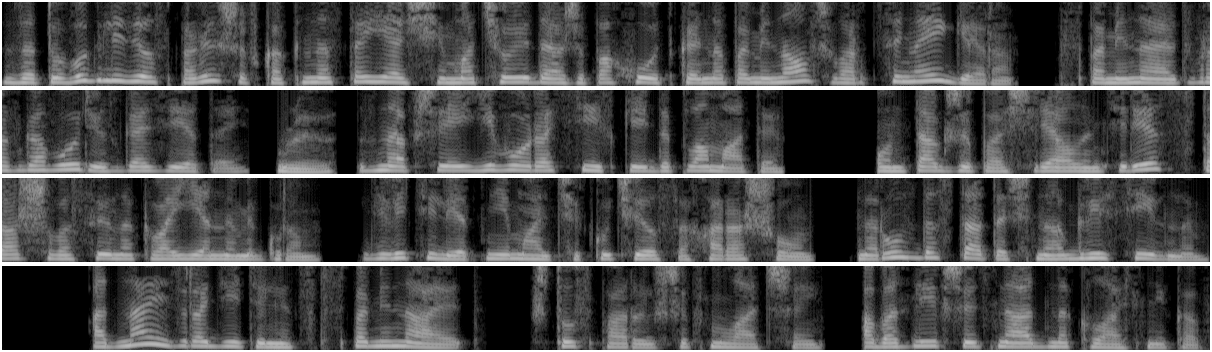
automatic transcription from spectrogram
Зато выглядел Спарышев как настоящий мачо и даже походкой напоминал Шварценеггера, вспоминают в разговоре с газетой, знавшие его российские дипломаты. Он также поощрял интерес старшего сына к военным играм. Девятилетний мальчик учился хорошо, нарос достаточно агрессивным. Одна из родительниц вспоминает, что Спарышев-младший, обозлившись на одноклассников,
